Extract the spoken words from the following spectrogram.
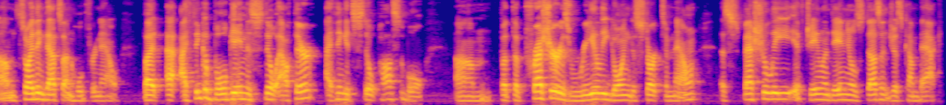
Um, so I think that's on hold for now. But I, I think a bowl game is still out there. I think it's still possible. Um, but the pressure is really going to start to mount, especially if Jalon Daniels doesn't just come back,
